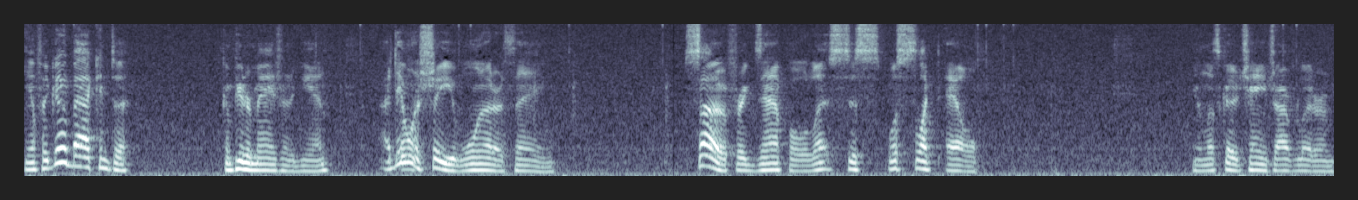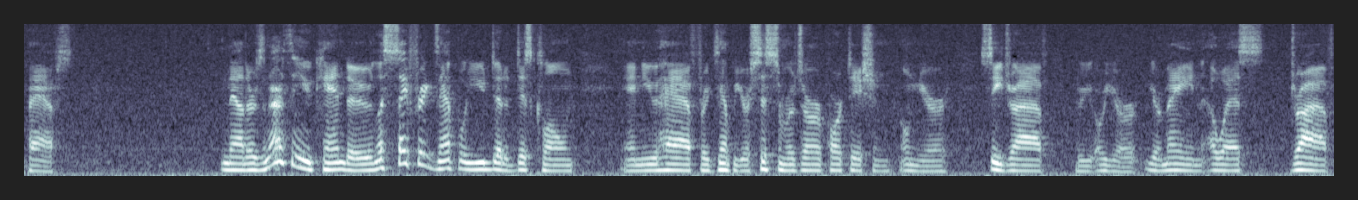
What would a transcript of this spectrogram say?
now, if we go back into computer management again, I did want to show you one other thing. So, for example, let's just let's select L, and let's go to change driver letter and paths. Now, there's another thing you can do. Let's say, for example, you did a disk clone, and you have, for example, your system reserve partition on your C drive or your your main OS drive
